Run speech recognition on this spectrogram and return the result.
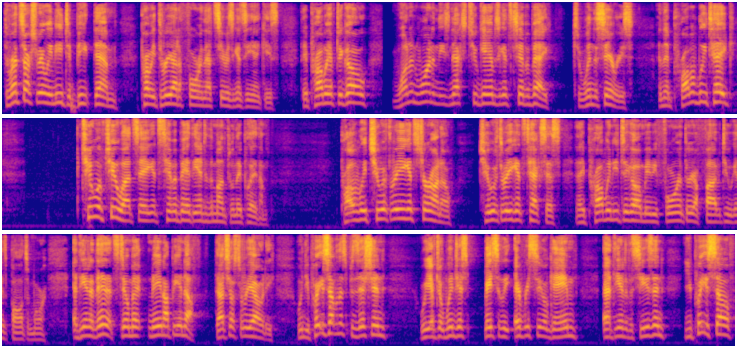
The Red Sox really need to beat them probably three out of four in that series against the Yankees. They probably have to go one and one in these next two games against Tampa Bay to win the series, and then probably take two of two, I'd say, against Tampa Bay at the end of the month when they play them. Probably two or three against Toronto two of three against Texas, and they probably need to go maybe four and three or five and two against Baltimore. At the end of the day, that still may, may not be enough. That's just the reality. When you put yourself in this position where you have to win just basically every single game at the end of the season, you put yourself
